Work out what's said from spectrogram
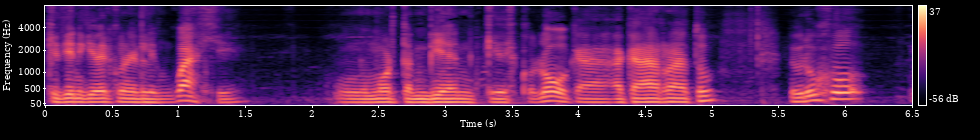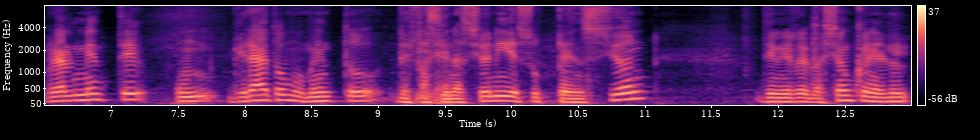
que tiene que ver con el lenguaje, un humor también que descoloca a cada rato, me produjo realmente un grato momento de fascinación y de suspensión de mi relación con el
